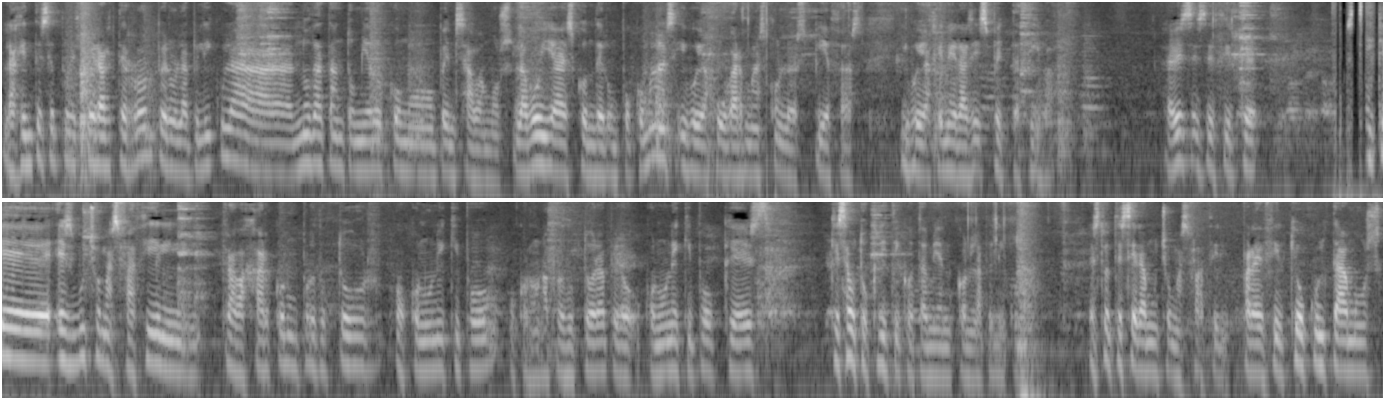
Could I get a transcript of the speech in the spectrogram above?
la gente se puede esperar terror, pero la película no da tanto miedo como pensábamos. La voy a esconder un poco más y voy a jugar más con las piezas y voy a generar expectativa. ¿Sabes? Es decir, que sí que es mucho más fácil trabajar con un productor o con un equipo o con una productora, pero con un equipo que es que es autocrítico también con la película. Esto te será mucho más fácil para decir qué ocultamos,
